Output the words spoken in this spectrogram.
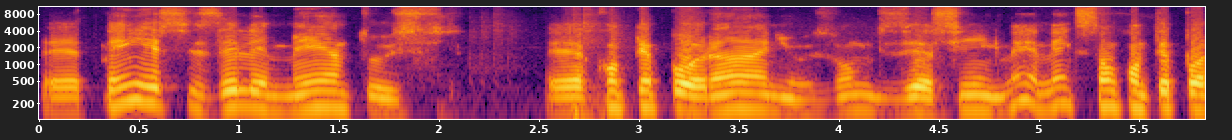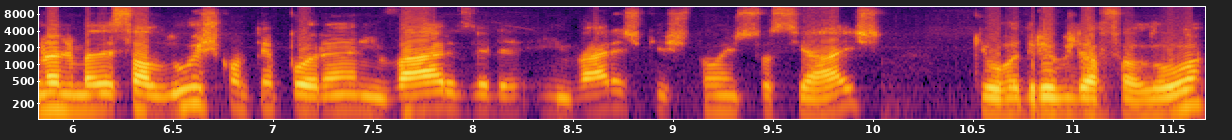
É, tem esses elementos é, contemporâneos, vamos dizer assim, nem, nem que são contemporâneos, mas essa luz contemporânea em, vários, em várias questões sociais, que o Rodrigo já falou,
